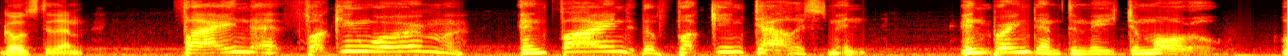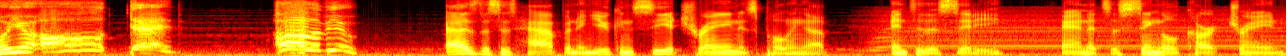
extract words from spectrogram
goes to them. Find that fucking worm, and find the fucking talisman, and bring them to me tomorrow, or you're all dead, all of you. As this is happening, you can see a train is pulling up into the city, and it's a single cart train,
